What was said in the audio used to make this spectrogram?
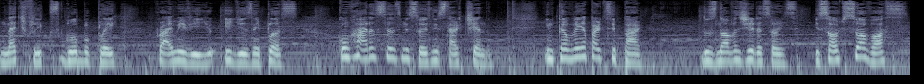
Netflix, Globoplay, Prime Video e Disney Plus, com raras transmissões no Star Channel. Então venha participar dos Novas Direções e solte sua voz.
